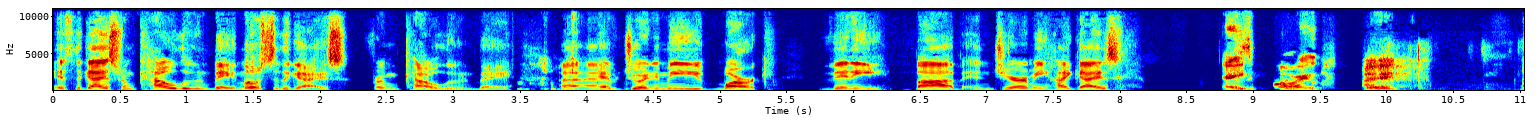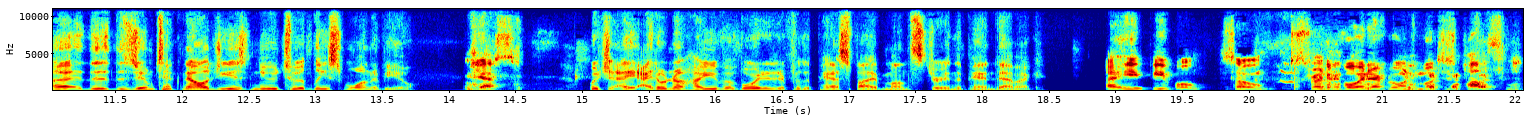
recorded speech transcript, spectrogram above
It's the guys from Kowloon Bay. Most of the guys from Kowloon Bay. Uh, I have joining me Mark, Vinny, Bob, and Jeremy. Hi, guys. Hey, how are you? Hey, Uh, the, the Zoom technology is new to at least one of you, Yes, which I, I don't know how you've avoided it for the past five months during the pandemic. I hate people, so just try to avoid everyone as much as possible.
